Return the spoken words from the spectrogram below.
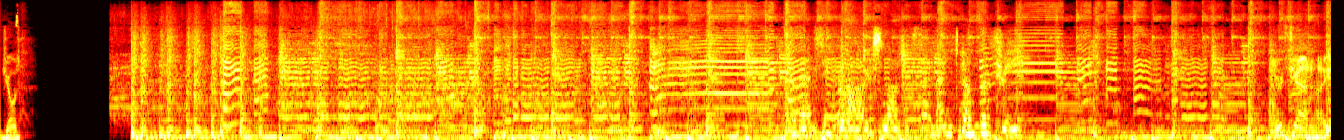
Joe. Commencing Garage Logic segment number 3. Here's John Height.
